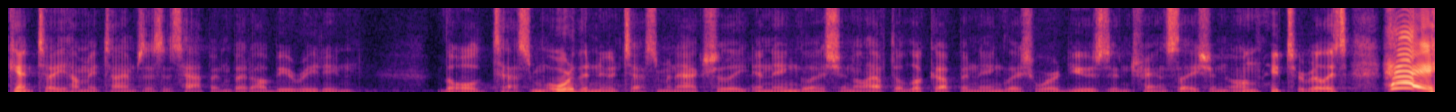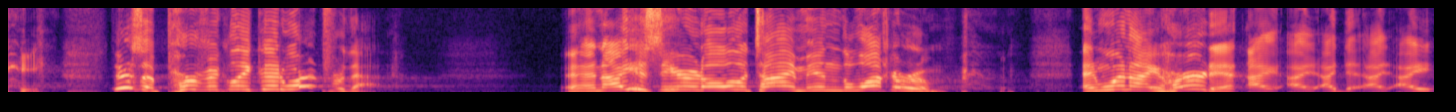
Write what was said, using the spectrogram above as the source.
Can't tell you how many times this has happened, but I'll be reading the Old Testament or the New Testament actually in English, and I'll have to look up an English word used in translation only to realize, hey, there's a perfectly good word for that. And I used to hear it all the time in the locker room. and when I heard it, I, I, I, I,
